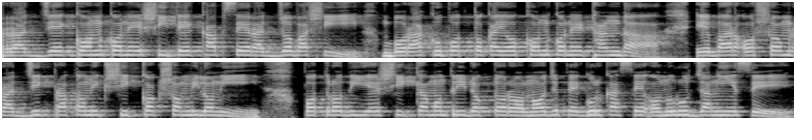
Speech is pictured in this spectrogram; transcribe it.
রাজ্যে কনকনে শীতে কাঁপছে রাজ্যবাসী, বরাক উপত্যকায়ও কনকনে ঠান্ডা এবার অসম রাজ্যিক প্রাথমিক শিক্ষক সম্মিলনী। পত্র দিয়ে শিক্ষামন্ত্রী ডক্টর রনজ পেগুর কাছে অনুরোধ জানিয়েছে,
